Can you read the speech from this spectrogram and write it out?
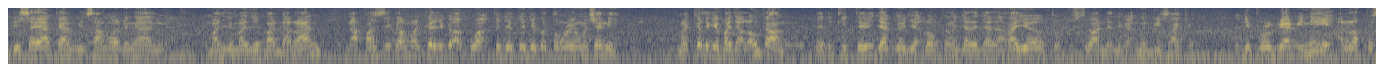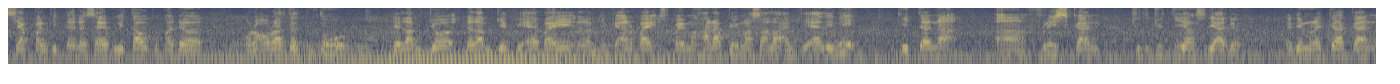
Jadi saya akan bersama dengan majlis-majlis bandaran nak pastikan mereka juga buat kerja-kerja gotong royong macam ni. Mereka lagi banyak longkang. Jadi kita ni jaga longkang jalan-jalan raya untuk persatuan dan juga negeri sahaja. Jadi program ini adalah persiapan kita dan saya beritahu kepada orang-orang tertentu dalam dalam JPL baik, dalam JKR baik supaya menghadapi masalah MTL ini kita nak uh, freezekan cuti-cuti yang sedia ada. Jadi mereka akan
